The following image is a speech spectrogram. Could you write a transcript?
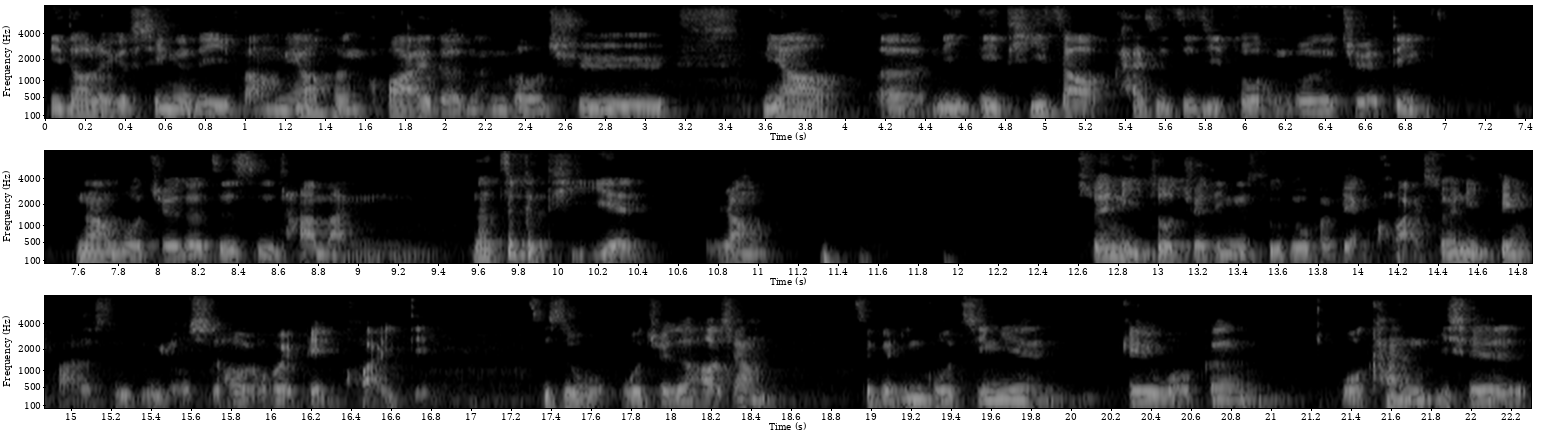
你到了一个新的地方，你要很快的能够去，你要呃，你你提早开始自己做很多的决定，那我觉得这是他蛮，那这个体验让，所以你做决定的速度会变快，所以你变化的速度有时候会变快一点，这是我我觉得好像这个英国经验。给我跟我看一些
